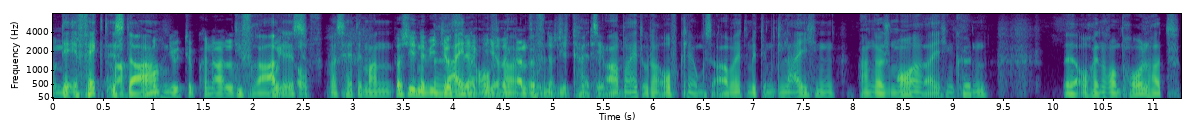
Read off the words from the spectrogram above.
und der Effekt ist da. YouTube-Kanal. Die Frage ist, was hätte man verschiedene Videos rein auf einer Öffentlichkeitsarbeit oder Aufklärungsarbeit mit dem gleichen Engagement erreichen können? Äh, auch ein Ron Paul hat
